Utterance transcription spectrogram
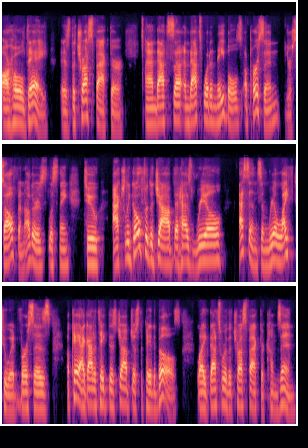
our whole day is the trust factor and that's uh, and that's what enables a person yourself and others listening to actually go for the job that has real essence and real life to it versus okay i got to take this job just to pay the bills. Like that's where the trust factor comes in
